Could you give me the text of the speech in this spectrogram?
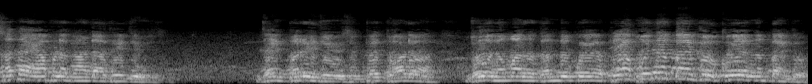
છતાંય આપણે ગાંડા થઈ જઈએ જઈને ભરી જઈએ છે પછી દોડવા જો અમારો ધંધો કોઈ ત્યાં પોતે બાંધ્યો, કોઈ ન બાંધ્યો.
